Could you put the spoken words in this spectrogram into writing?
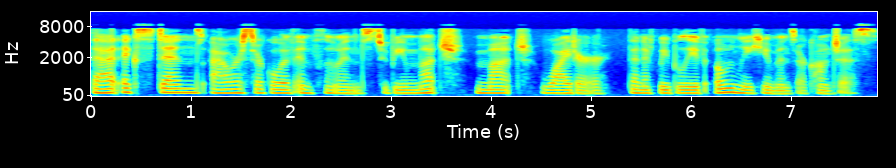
that extends our circle of influence to be much, much wider than if we believe only humans are conscious.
